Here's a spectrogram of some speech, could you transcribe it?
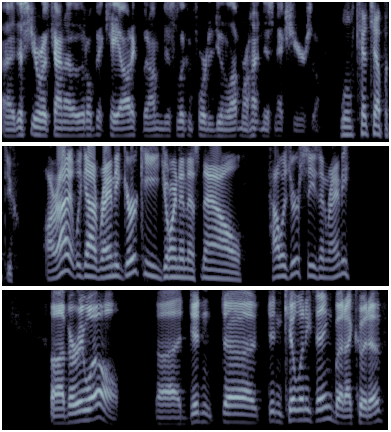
uh, this year was kind of a little bit chaotic, but I'm just looking forward to doing a lot more hunting this next year. So we'll catch up with you. All right, we got Randy Gerke joining us now. How was your season, Randy? Uh, very well. Uh, didn't uh, didn't kill anything, but I could have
